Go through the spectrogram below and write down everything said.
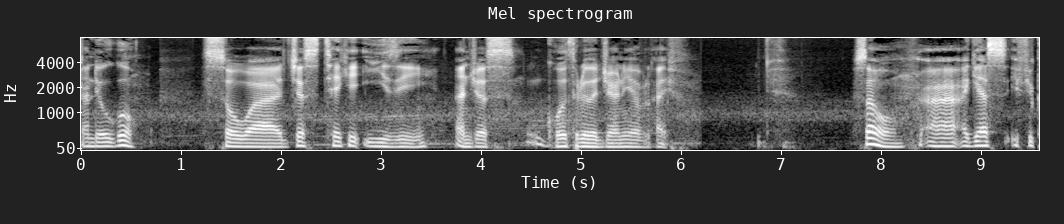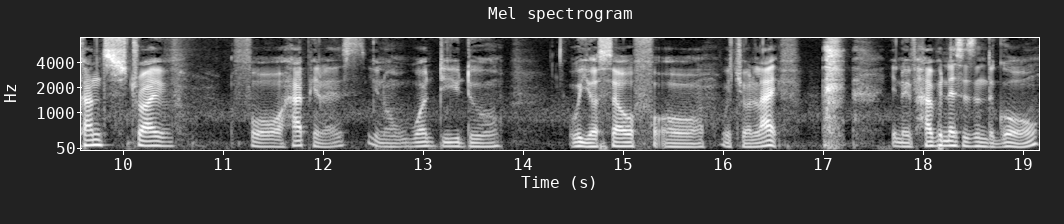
and they will go. So uh, just take it easy and just go through the journey of life. So, uh, I guess if you can't strive for happiness, you know, what do you do with yourself or with your life? you know, if happiness isn't the goal,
